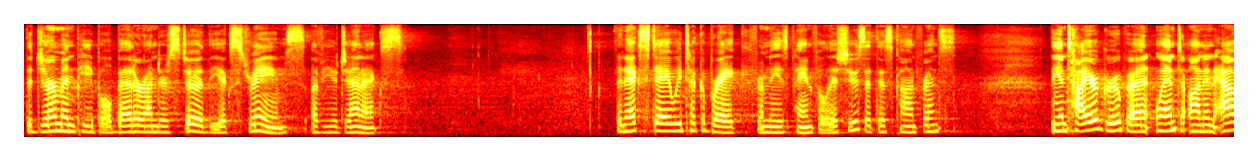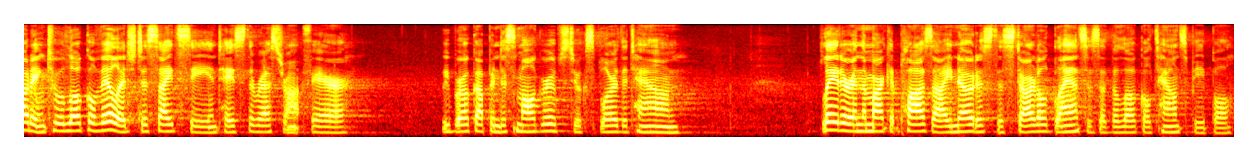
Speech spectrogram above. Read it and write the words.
the German people better understood the extremes of eugenics. The next day, we took a break from these painful issues at this conference. The entire group went on an outing to a local village to sightsee and taste the restaurant fare. We broke up into small groups to explore the town. Later in the market plaza, I noticed the startled glances of the local townspeople.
